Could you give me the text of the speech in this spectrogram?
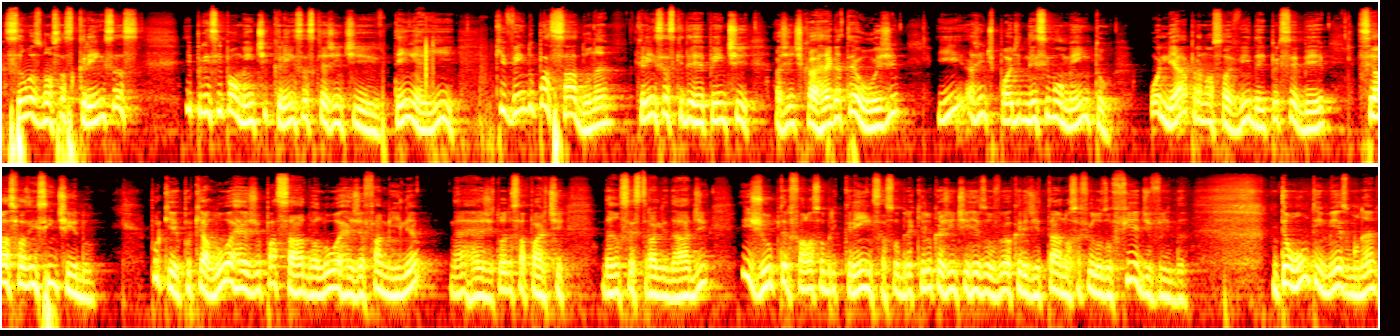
são as nossas crenças e principalmente crenças que a gente tem aí que vem do passado, né? Crenças que de repente a gente carrega até hoje e a gente pode nesse momento olhar para a nossa vida e perceber se elas fazem sentido. Por quê? Porque a Lua rege o passado, a Lua rege a família, né, rege toda essa parte da ancestralidade, e Júpiter fala sobre crença, sobre aquilo que a gente resolveu acreditar, nossa filosofia de vida. Então ontem mesmo, né,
